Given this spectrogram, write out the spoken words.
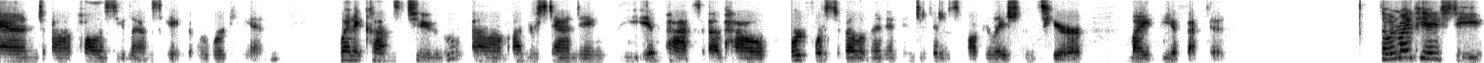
and uh, policy landscape that we're working in when it comes to um, understanding the impacts of how workforce development in indigenous populations here might be affected. So in my PhD,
